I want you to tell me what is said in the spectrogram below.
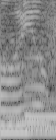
know you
